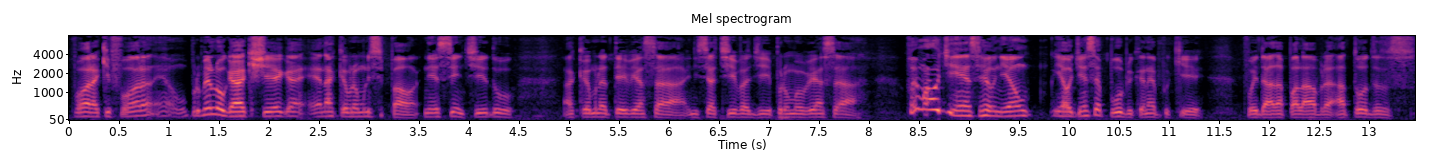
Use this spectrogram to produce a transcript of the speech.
fora aqui fora, é, o primeiro lugar que chega é na Câmara Municipal. Nesse sentido, a Câmara teve essa iniciativa de promover essa. Foi uma audiência, reunião e audiência pública, né? Porque foi dada a palavra a todos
